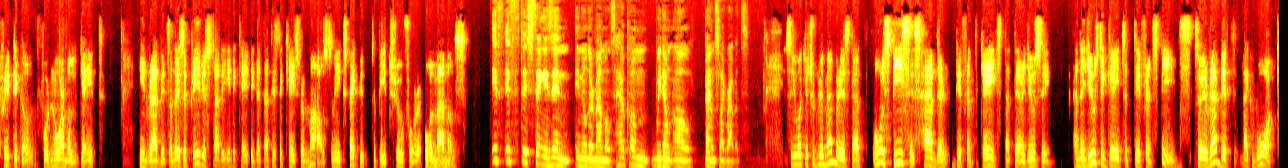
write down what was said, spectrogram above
critical for normal gait in rabbits. And there's a previous study indicating that that is the case for mouse. So we expect it to be true for all mammals. If if this thing is in in other mammals, how come we don't all bounce like rabbits? So what you should remember is that all species have their different gaits that they are using and they use the gaits at different speeds. So a rabbit like walk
